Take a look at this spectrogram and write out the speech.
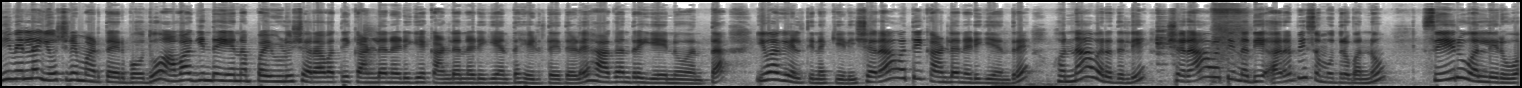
ನೀವೆಲ್ಲ ಯೋಚನೆ ಮಾಡ್ತಾ ಇರ್ಬೋದು. ಅವಾಗಿಂದ ಏನಪ್ಪ ಇವಳು ಶರಾವತಿ ಕಾಂಡ್ಲನಡಿಗೆ ಕಾಂಡ್ಲನಡಿಗೆ ಅಂತ ಹೇಳ್ತಾ ಇದ್ದಾಳೆ. ಹಾಗಂದ್ರೆ ಏನು ಅಂತ ಇವಾಗ ಹೇಳ್ತೀನಿ ಕೇಳಿ. ಶರಾವತಿ ಕಾಂಡ್ಲನಡಿಗೆ ಅಂದರೆ ಹೊನ್ನಾವರದಲ್ಲಿ ಶರಾವತಿ ನದಿ ಅರಬ್ಬಿ ಸಮುದ್ರವನ್ನು ಸೇರುವಲ್ಲಿರುವ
